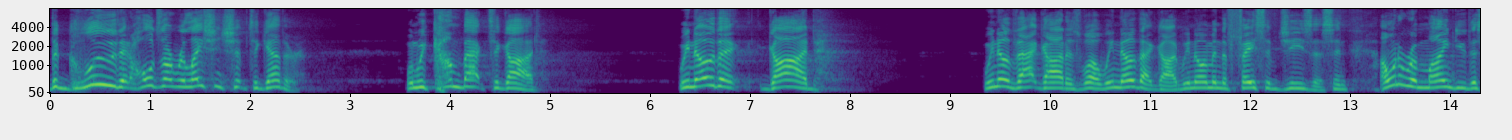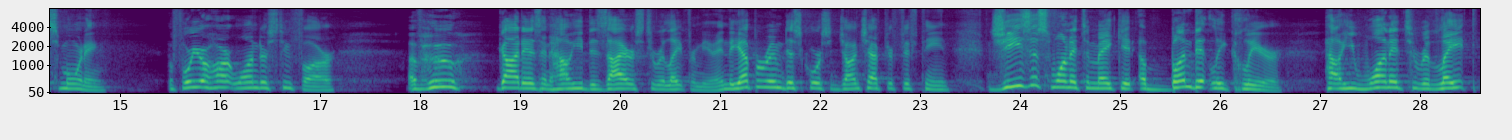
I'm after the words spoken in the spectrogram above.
the glue that holds our relationship together. When we come back to God, we know that God, we know that God as well. We know that God. We know Him in the face of Jesus. And I want to remind you this morning, before your heart wanders too far, of who God is and how he desires to relate from you. In the upper room discourse in John chapter 15, Jesus wanted to make it abundantly clear how he wanted to relate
